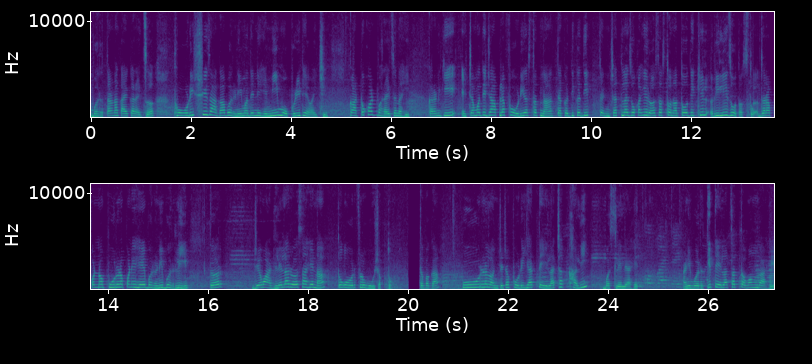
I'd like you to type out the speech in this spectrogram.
भरताना काय करायचं? थोडीशी जागा भरणीमध्ये नेहमी मोकळी ठेवायची. काटोकाट भरायचं नाही. कारण की याच्यामध्ये ज्या आपल्या फोडी असतात ना त्या कधी कधी त्यांच्यातला जो काही रस असतो ना तो देखील रिलीज होत असतो. जर आपण पूर्णपणे हे भरणी भरली तर जे वाढलेला रस आहे ना तो ओव्हरफ्लो होऊ शकतो. तर बघा पूर्ण लोणच्याच्या फोडी ह्या तेलाच्या खाली बसलेल्या आहेत. आणि वरती तेलाचा तवंग आहे.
